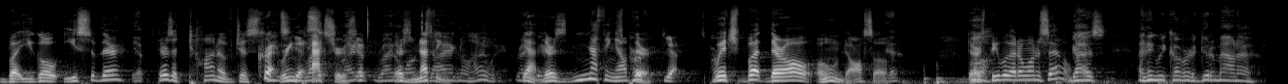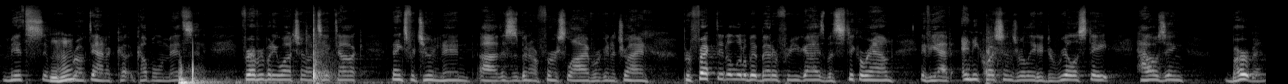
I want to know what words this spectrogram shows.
but you go east of there. Yep. There's a ton of just Correct, green yes. pastures. right, right there's along nothing. Diagonal Highway. Right yeah, there. there's nothing out perfect. there. Yeah. Which, but they're all owned also. Yeah. There's Well, people that don't want to sell. guys. I think we covered a good amount of myths and Mm-hmm. we broke down a cou- couple of myths. And for everybody watching on TikTok, thanks for tuning in. Uh, this has been our first live. We're going to try and perfect it a little bit better for you guys, but stick around if you have any questions related to real estate, housing, bourbon.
